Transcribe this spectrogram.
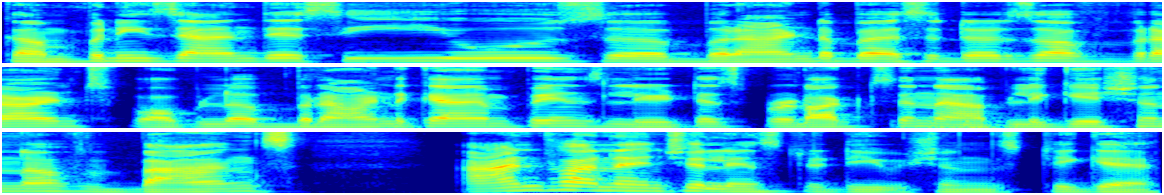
companies and their ceos uh, brand ambassadors of brands popular brand campaigns latest products and application of banks and financial institutions okay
